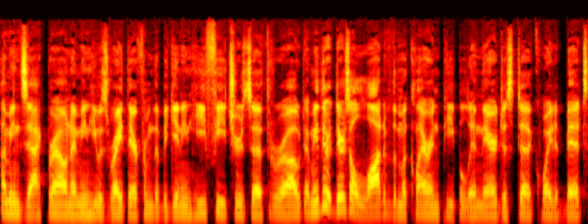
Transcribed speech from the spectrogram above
I mean, Zak Brown. I mean, he was right there from the beginning. He features throughout. I mean, there, there's a lot of the McLaren people in there, just quite a bit.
